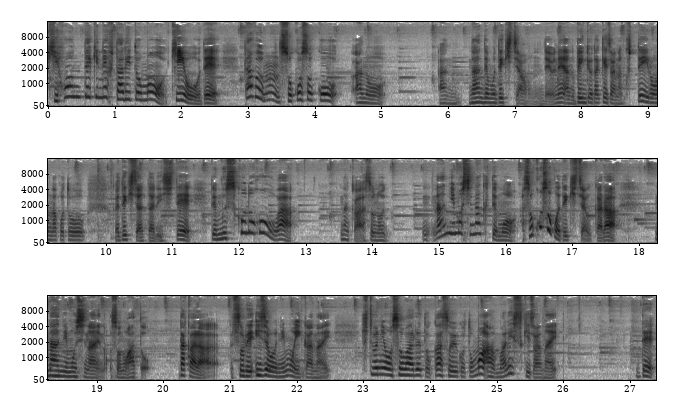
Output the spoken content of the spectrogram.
基本的に2人とも器用で多分そこそこあのあの何でもできちゃうんだよね。あの勉強だけじゃなくていろんなことができちゃったりして。で息子の方はなんかその何もしなくてもそこそこできちゃうから何もしないのその後。だからそれ以上にもいかない。人に教わるとかそういうこともあんまり好きじゃない。で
